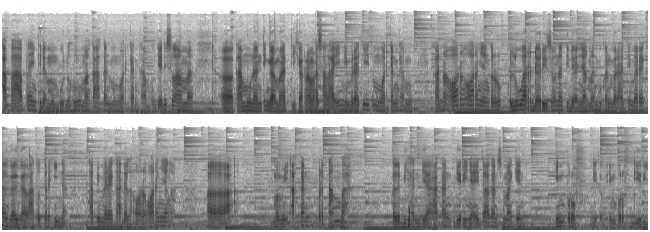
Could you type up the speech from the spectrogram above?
apa-apa yang tidak membunuhmu maka akan menguatkan kamu. Jadi selama uh, kamu nanti nggak mati karena masalah ini berarti itu menguatkan kamu. Karena orang-orang yang keluar dari zona tidak nyaman bukan berarti mereka gagal atau terhina tapi mereka adalah orang-orang yang uh, akan bertambah kelebihan dia akan dirinya itu akan semakin improve gitu improve diri.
